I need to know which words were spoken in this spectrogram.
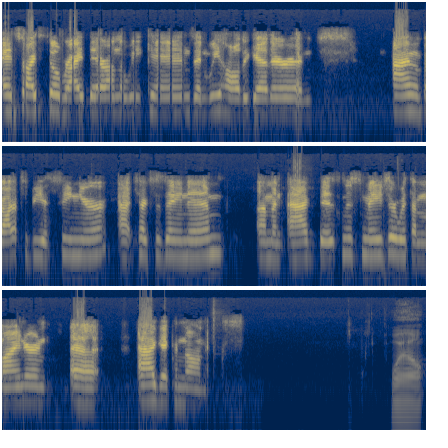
And so I still ride there on the weekends, and we haul together. And I'm about to be a senior at Texas A&M. I'm an ag business major with a minor in uh, ag economics. Well,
